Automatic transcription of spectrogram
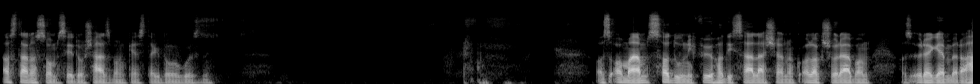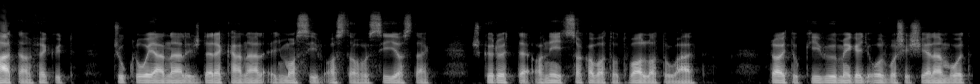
Aztán a szomszédos házban kezdtek dolgozni. Az amám Szadúni főhadiszállásának alaksorában az öregember a hátán feküdt, csuklójánál és derekánál egy masszív asztalhoz szíjazták, s körötte a négy szakavatott vallató állt. Rajtuk kívül még egy orvos is jelen volt,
